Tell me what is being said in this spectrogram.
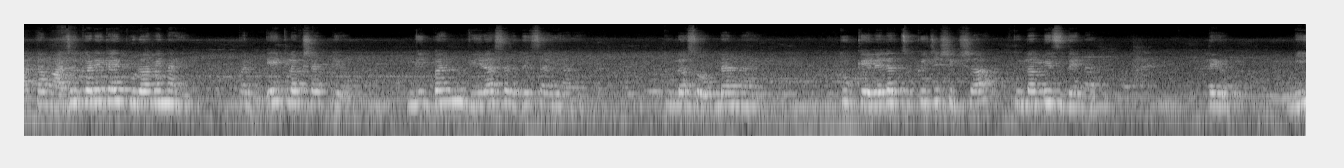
आता माझ्याकडे काही पुरावे नाही पण एक लक्षात ठेव मी पण वीरा सरदेसाई आहे. तुला सोडणार नाही. तू केलेल्या चुकीची शिक्षा तुला मीच देणार. देव मी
